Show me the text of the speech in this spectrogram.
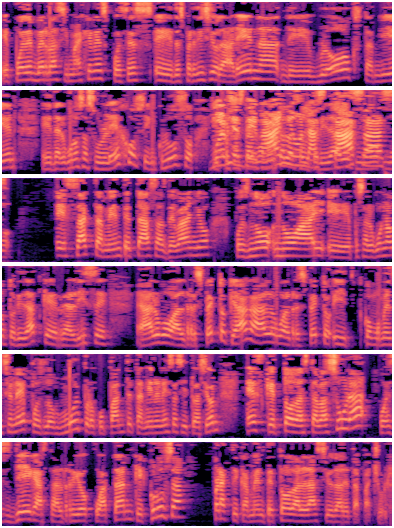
eh, pueden ver las imágenes, pues es eh, desperdicio de arena, de blocks también, eh, de algunos azulejos incluso. Pues, Muebles de baño, las, tazas. exactamente, tazas de baño, pues no, no hay, pues alguna autoridad que realice algo al respecto, que haga algo al respecto. Y como mencioné, pues lo muy preocupante también en esta situación es que toda esta basura pues llega hasta el río Cuatán que cruza prácticamente toda la ciudad de Tapachula.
